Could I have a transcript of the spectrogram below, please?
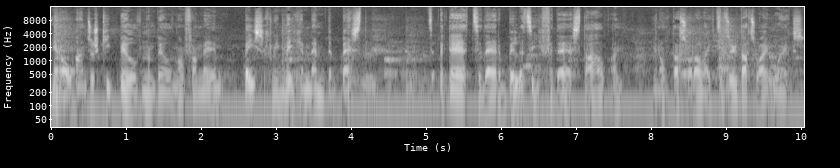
you know and just keep building and building on from there. Basically making them the best mm. to their to their ability for their style. And you know that's what I like to do. That's why it works.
